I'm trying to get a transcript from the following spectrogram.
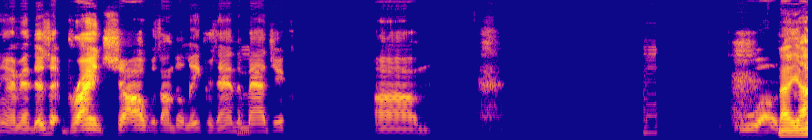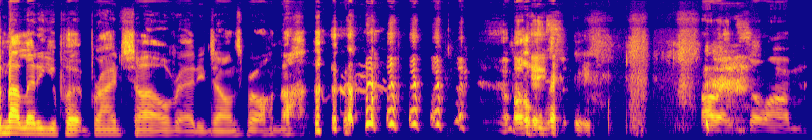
yeah, man. There's a Brian Shaw was on the Lakers and the Magic. Um? No, yeah, I'm not letting you put Brian Shaw over Eddie Jones, bro. No. okay, No so- all right. So, um,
